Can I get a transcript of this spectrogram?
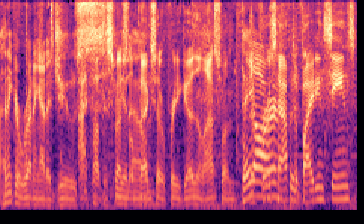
I think we're running out of juice. I thought the special you know. effects were pretty good in the last one. They the first half, the fighting scenes.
